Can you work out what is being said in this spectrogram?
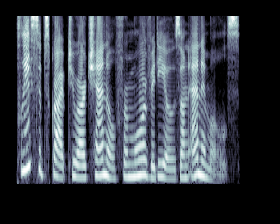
Please subscribe to our channel for more videos on animals.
